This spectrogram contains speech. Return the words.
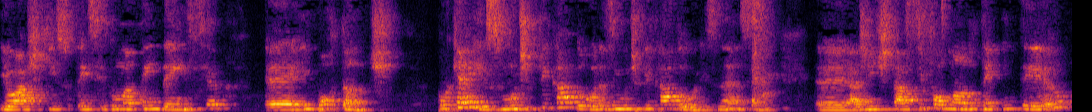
E eu acho que isso tem sido uma tendência é, importante, porque é isso, multiplicadoras e multiplicadores, né? Assim, é, a gente está se formando o tempo inteiro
